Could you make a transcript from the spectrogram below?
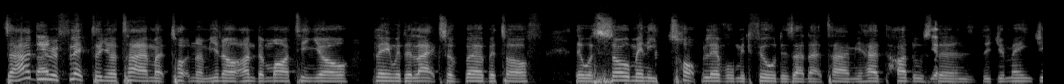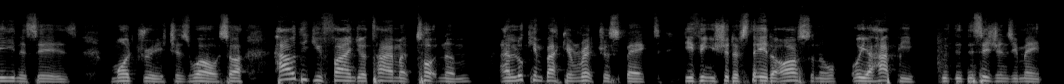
So how do you That- reflect on your time at Tottenham? You know, under Martin Jol, playing with the likes of Berbatov. There were so many top level midfielders at that time. You had Huddlestone's, the Jermaine Jenases, Modric as well. So how did you find your time at Tottenham? And looking back in retrospect, do you think you should have stayed at Arsenal, or you're happy with the decisions you made?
